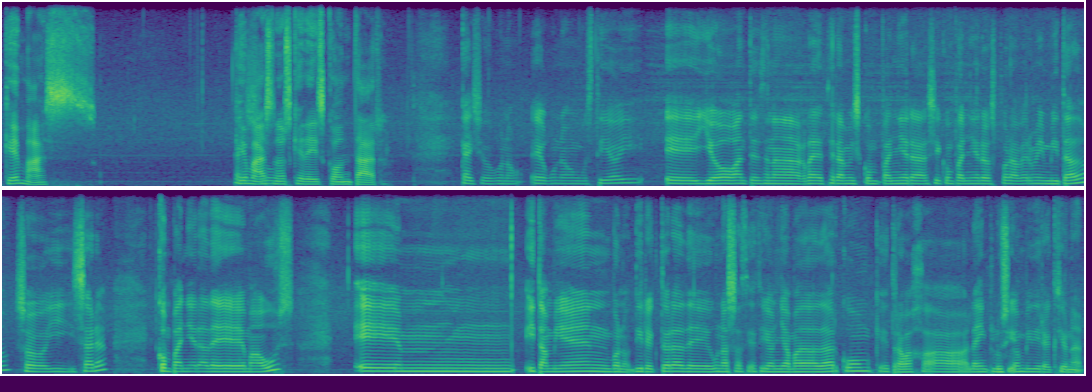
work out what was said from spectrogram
¿Qué más? ¿Qué más nos queréis contar? Kaixo, bueno, egunon guztioi. Eh, yo antes de nada agradecer a mis compañeras y compañeros por haberme invitado. Soy Sara, compañera de Maús em, y también bueno, directora de una asociación llamada Darcom que trabaja la inclusión bidireccional.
